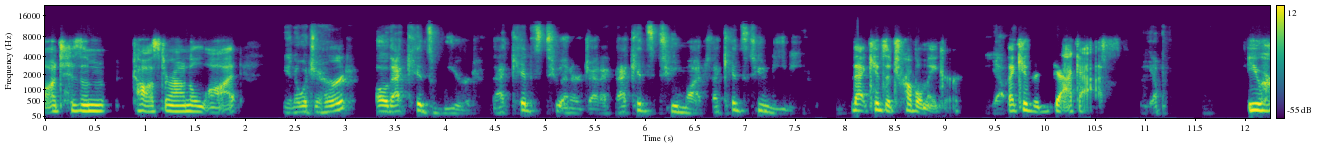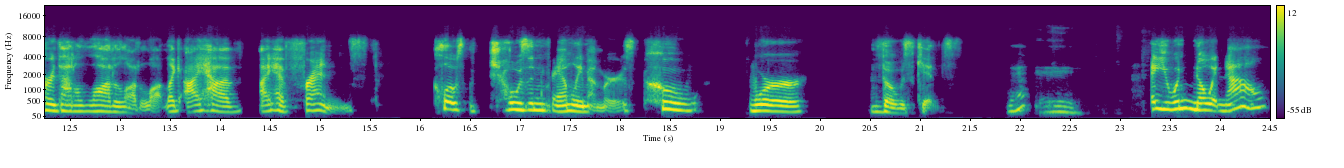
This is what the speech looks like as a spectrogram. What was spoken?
autism tossed around a lot. You know what you heard? Oh, that kid's weird. That kid's too energetic. That kid's too much. That kid's too needy. That kid's a troublemaker. Yep. That kid's a jackass. Yep. You heard that a lot, a lot, a lot. Like I have, I have friends, close chosen family members who were those kids. Mhm. And you wouldn't know it now.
